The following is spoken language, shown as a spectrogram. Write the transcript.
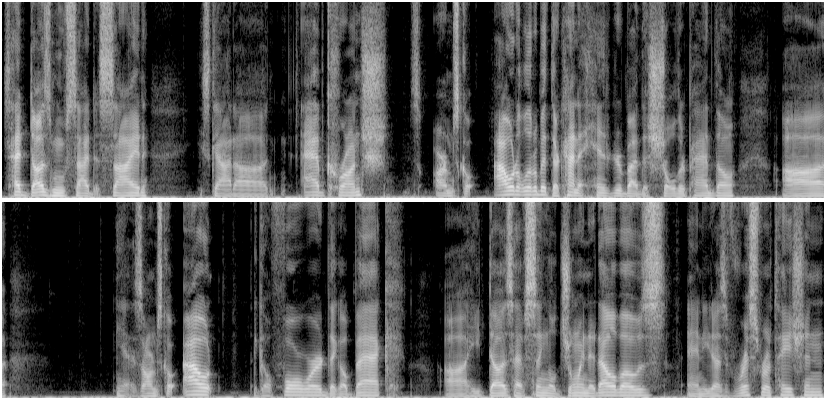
His head does move side to side. He's got a uh, ab crunch. His arms go out a little bit. They're kind of hindered by the shoulder pad though. Uh, yeah, his arms go out. They go forward. They go back. Uh, he does have single jointed elbows, and he does have wrist rotation.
